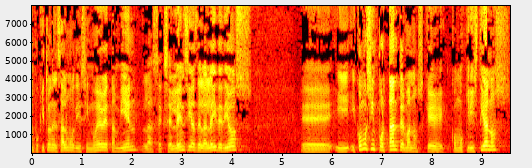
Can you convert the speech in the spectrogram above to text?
un poquito en el Salmo 19 también, las excelencias de la ley de Dios. Eh, y, cómo es importante, hermanos, que como cristianos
